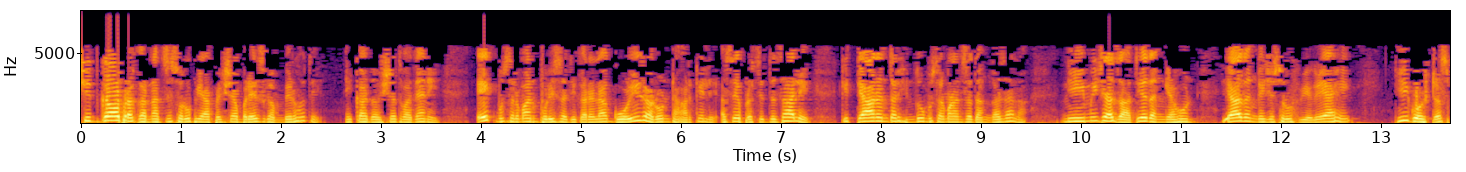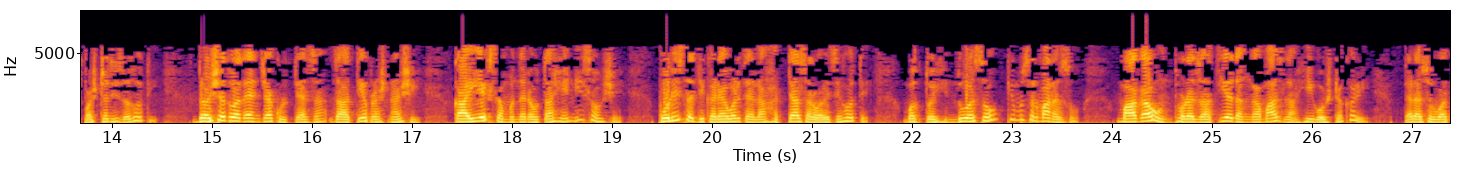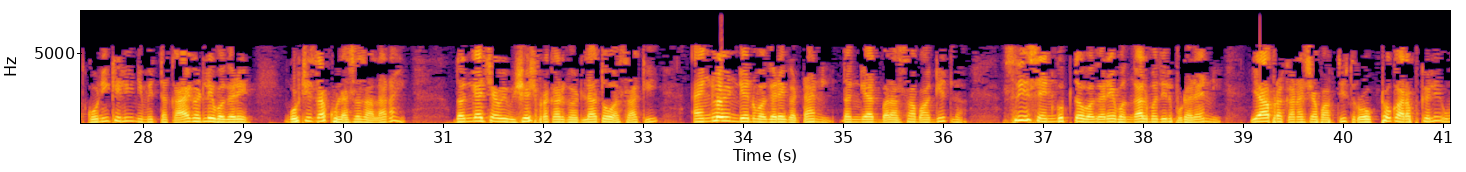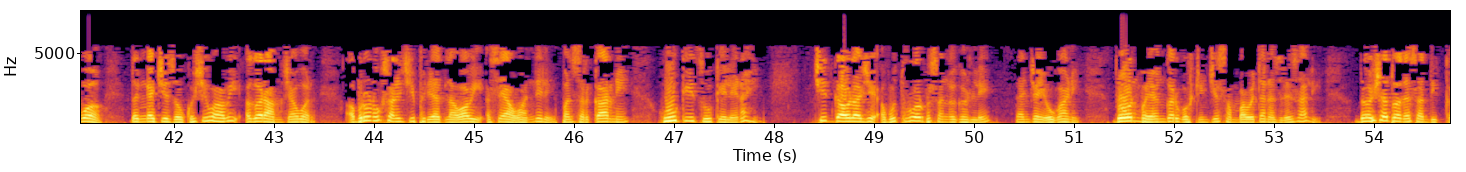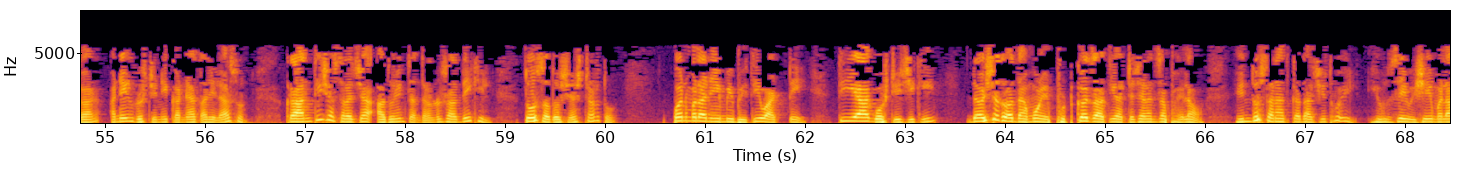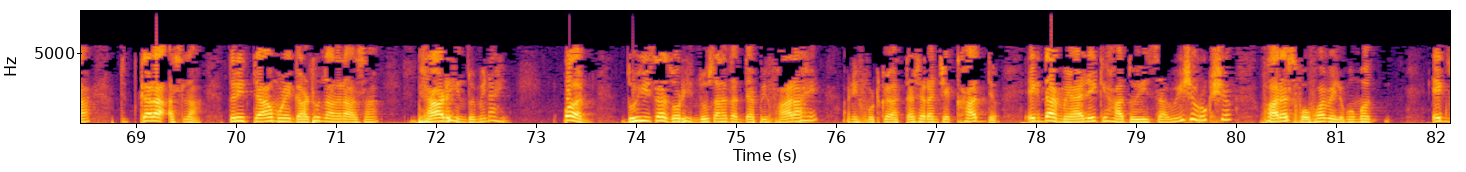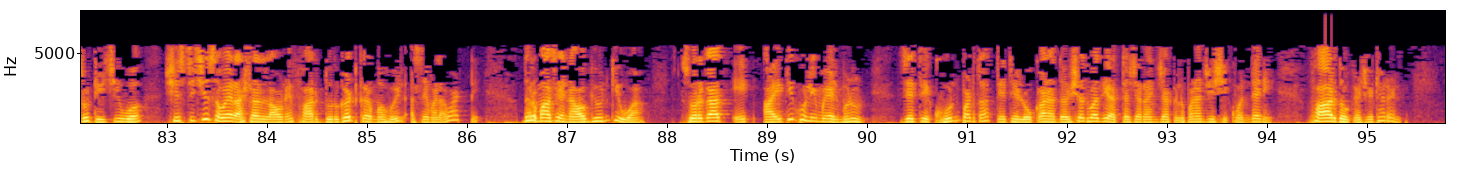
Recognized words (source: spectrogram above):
चितगाव प्रकरणाचे स्वरूप यापेक्षा बरेच गंभीर होते. एका दहशतवाद्याने एक मुसलमान पोलीस अधिकाऱ्याला गोळी झाडून ठार केले. असे प्रसिद्ध झाले की त्यानंतर हिंदू मुसलमानांचा दंगा झाला. नेहमीच्या जातीय दंग्याहून या दंगेचे स्वरूप वेगळे आहे. ही गोष्ट स्पष्ट दिसत होती. दहशतवाद्यांच्या कृत्याचा जातीय प्रश्नाशी काही एक संबंध नव्हता हे निसंशय. पोलीस अधिकाऱ्यावर त्याला हत्या सरवायचे होते. मग तो हिंदू असो की मुसलमान असो मागाहून थोडा जातीय दंगा माजला ही गोष्ट खरी. त्याला सुरुवात कोणी केली निमित्त काय घडले वगैरे गोष्टीचा खुलासा झाला नाही. दंग्याच्या वेळी विशेष प्रकार घडला तो असा की अँग्लो इंडियन वगैरे गटांनी दंग्यात बराचसा भाग घेतला. श्री सेनगुप्त वगैरे बंगालमधील पुढाऱ्यांनी या प्रकरणाच्या बाबतीत रोखठोक आरोप केले व दंग्याची चौकशी व्हावी अगर आमच्यावर अब्रू नुकसानीची फिर्याद लावावी असे आवाहन दिले पण सरकारने हू की चू केले नाही. चितगावला जे अभूतपूर्व प्रसंग घडले त्यांच्या योगाने दोन भयंकर गोष्टींची संभाव्यता नजरेस आली. दहशतवादाचा धिक्कार अनेक दृष्टींनी करण्यात आलेला असून क्रांतीशास्त्राच्या आधुनिक तंत्रानुसार देखील तो सदोष ठरतो. पण मला नेहमी भीती वाटते ती या गोष्टीची की दहशतवादामुळे फुटकं जाती अत्याचारांचा फैलाव हिंदुस्थानात कदाचित होईल. हिंसेविषयी मला तितकारा असला तरी त्यामुळे गाठून जाणारा असा भ्याड हिंदू मी नाही. पण दुहीचा जोर हिंदुस्थानात अद्याप फार आहे आणि फुटकळ अत्याचारांचे खाद्य एकदा मिळाले की हा दुहीचा विषवृक्ष फारच फोफावेल व मग एकजुटीची व शिस्तीची सवय राष्ट्राला लावणे फार दुर्घट कर्म होईल असे मला वाटते. धर्माचे नाव घेऊन किंवा स्वर्गात एक आयती खुली मिळेल म्हणून जेथे खून पडतात तेथे लोकांना दहशतवादी अत्याचारांच्या कल्पनांची शिकवण देणे फार धोक्याचे ठरेल.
